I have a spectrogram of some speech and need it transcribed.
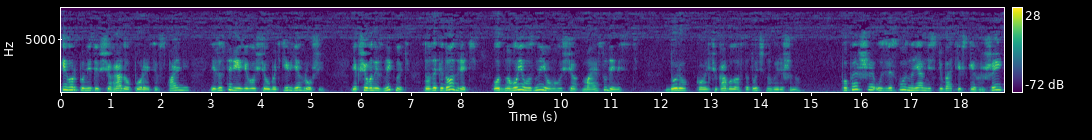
Ігор помітив, що Градов порається в спальні і застеріг його, що у батьків є гроші. Якщо вони зникнуть, то запідозрять одного його знайомого, що має судимість. Долю Ковальчука було остаточно вирішено. По-перше, у зв'язку з наявністю батьківських грошей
